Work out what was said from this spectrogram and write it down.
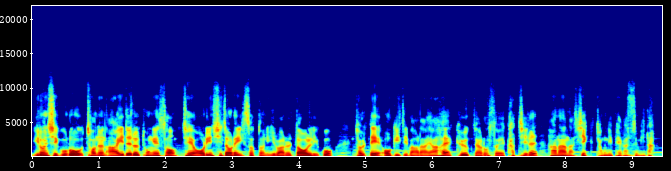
이런 식으로 저는 아이들을 통해서 제 어린 시절에 있었던 일화를 떠올리고 절대 어기지 말아야 할 교육자로서의 가치를 하나하나씩 정립해 갔습니다.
